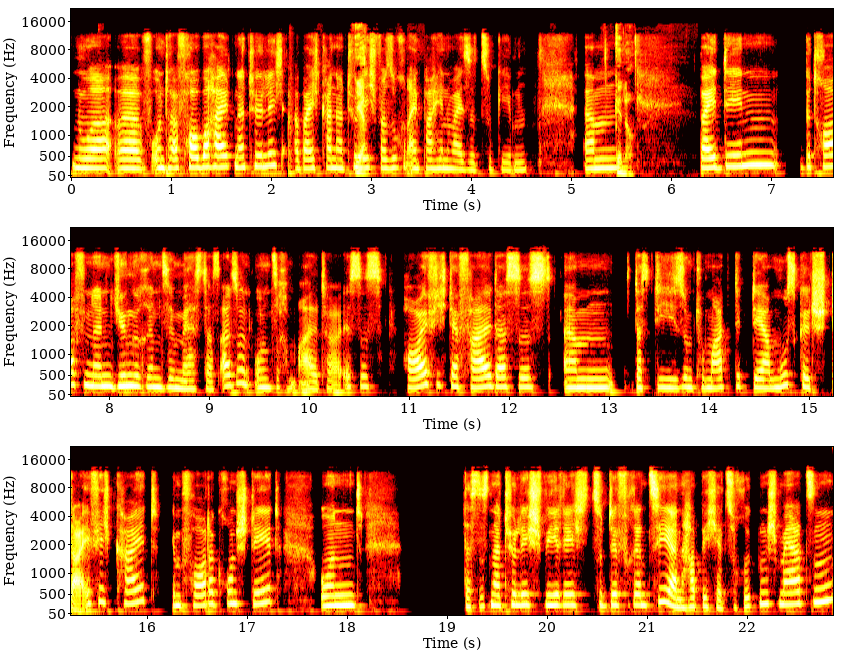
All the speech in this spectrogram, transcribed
nur äh, unter Vorbehalt natürlich, aber ich kann natürlich ja. versuchen, ein paar Hinweise zu geben. Ähm, genau. Bei den betroffenen jüngeren Semesters, also in unserem Alter, ist es häufig der Fall, dass es, ähm, dass die Symptomatik der Muskelsteifigkeit im Vordergrund steht und das ist natürlich schwierig zu differenzieren. Habe ich jetzt Rückenschmerzen?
